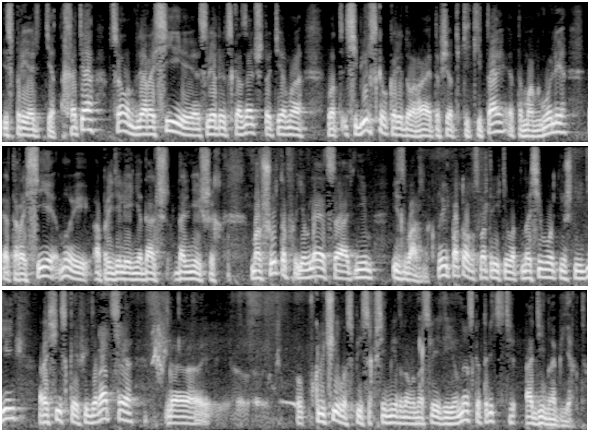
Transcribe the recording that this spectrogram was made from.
из приоритетных. Хотя в целом для России следует сказать, что тема вот Сибирского коридора, а это все-таки Китай, это Монголия, это Россия, ну и определение дальше, дальнейших маршрутов является одним из важных. Ну и потом, смотрите, вот на сегодняшний день Российская Федерация э, включила в список всемирного наследия ЮНЕСКО 31 объект.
